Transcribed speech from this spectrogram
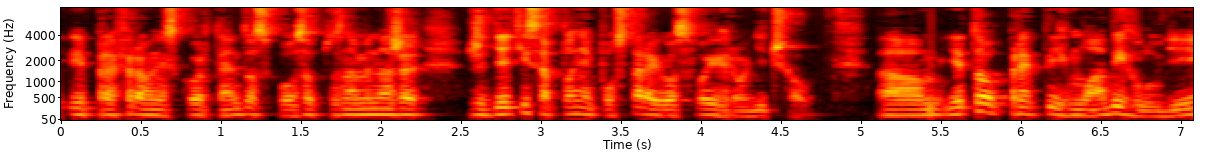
je preferovaný skôr tento spôsob. To znamená, že, že deti sa plne postarajú o svojich rodičov. Um, je to pre tých mladých ľudí,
